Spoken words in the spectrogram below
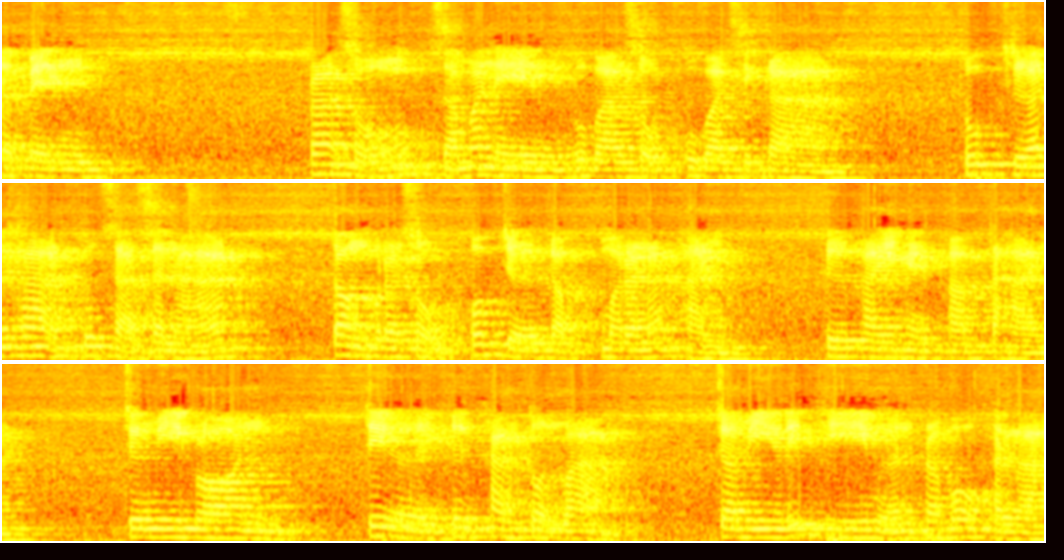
จะเป็นพระสงฆ์สามเณรอุบาสกอุบาสิกา ทุกเชื้อชาติทุกศาสนา ต้องประสบพบเจอกับมรณะภัย คือภัยแห่งความตาย จึงมีกรอนที่เอ่ยขึ้นข้างต้นว่า จะมีฤทธีเหมือนพระโมคคัลลา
